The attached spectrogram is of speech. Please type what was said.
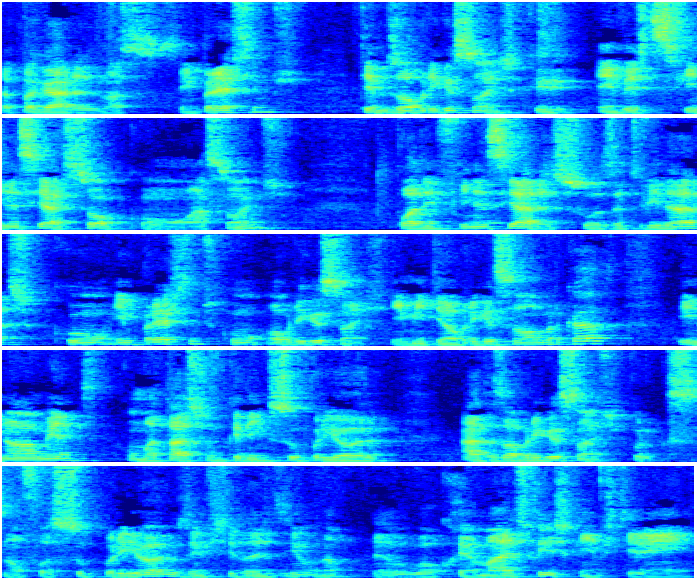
a pagar os nossos empréstimos, temos obrigações que, em vez de se financiar só com ações, podem financiar as suas atividades com empréstimos com obrigações. Emitem obrigação ao mercado e normalmente uma taxa um bocadinho superior à das obrigações, porque se não fosse superior, os investidores diziam não, eu vou correr mais risco em investir em,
